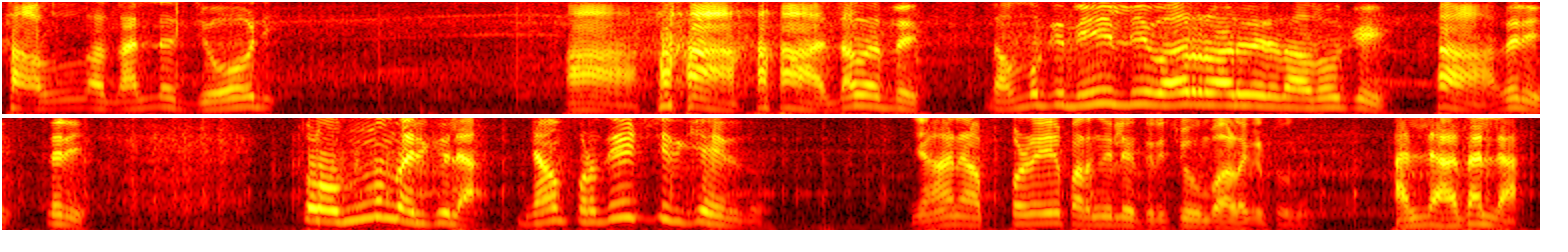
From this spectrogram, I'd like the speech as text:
അല്ല നല്ല ജോലി. ആ ഹാ, ഹാ, ഹാ, എന്താ വന്ന്? നമുക്ക് നീ ഇല്ലേ വേറൊരാൾ വരണ നോക്ക്. ആ ശരി ഇപ്പോൾ ഒന്നും മരിക്കില്ല ഞാൻ പ്രതീക്ഷിച്ചിരിക്കുകയായിരുന്നു. ഞാൻ അപ്പോഴേ പറഞ്ഞില്ലേ തിരിച്ചു പോകുമ്പോ ആളെ കിട്ടുന്നു അല്ല അതല്ല.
